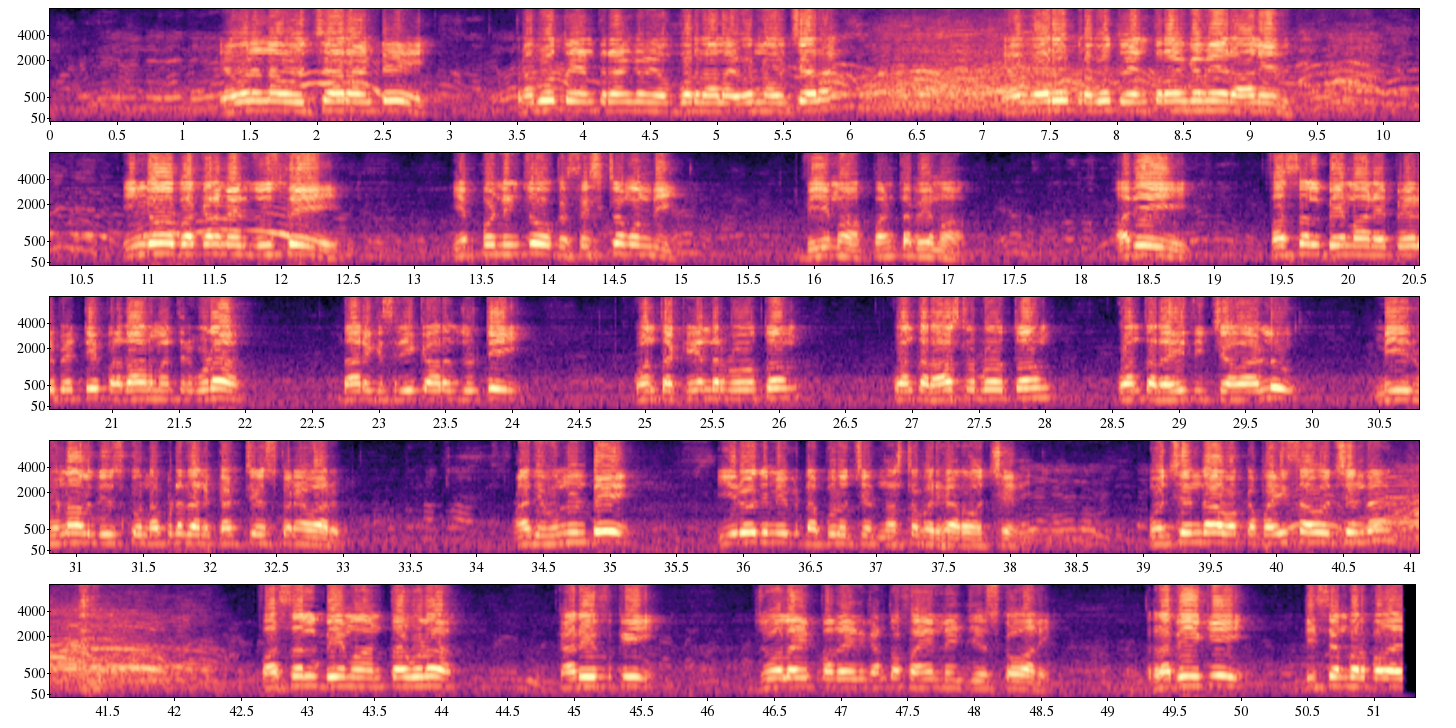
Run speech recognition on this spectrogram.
ఎవరన్నా వచ్చారా అంటే ప్రభుత్వ యంత్రాంగం ఎవ్వరు రాలా ఎవరన్నా వచ్చారా? ఎవరు ప్రభుత్వ యంత్రాంగమే రాలేదు. ఇంకో పక్కన మీరు చూస్తే ఎప్పటి నుంచో ఒక సిస్టమ్ ఉంది. బీమా పంట బీమా. అది ఫసల్ బీమా అనే పేరు పెట్టి ప్రధానమంత్రి కూడా దానికి శ్రీకారం చుట్టి కొంత కేంద్ర ప్రభుత్వం కొంత రాష్ట్ర ప్రభుత్వం కొంత రైతు ఇచ్చేవాళ్ళు మీ రుణాలు తీసుకున్నప్పుడే దాన్ని కట్ చేసుకునేవారు. అది ఉండుంటే ఈరోజు మీకు డబ్బులు వచ్చేది నష్టపరిహారం వచ్చేది. వచ్చిందా? ఒక్క పైసా వచ్చిందా? ఫసల్ బీమా అంతా కూడా ఖరీఫ్కి జూలై పదహైదుకి అంతా ఫైనలైజ్ చేసుకోవాలి. రబీకి డిసెంబర్ పదహైదు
